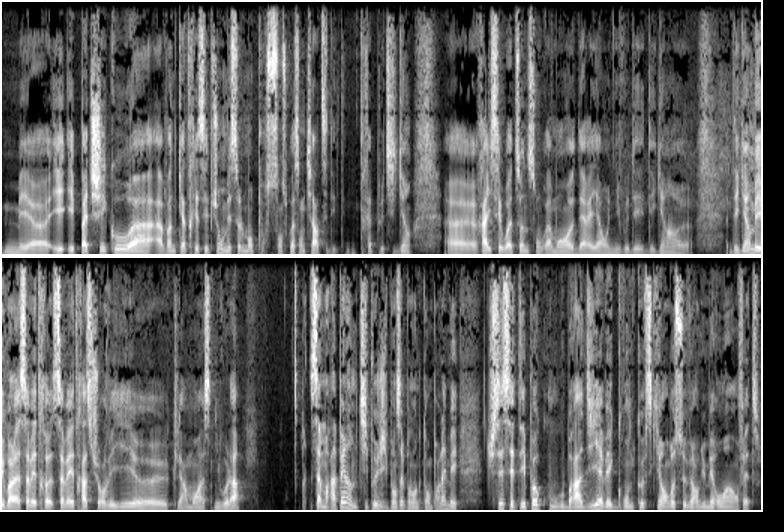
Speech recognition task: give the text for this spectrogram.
Mais euh, et, Pacheco à, à, 24 réceptions, mais seulement pour 160 yards. C'est des très petits gains. Euh, Rice et Watson sont vraiment euh, derrière au niveau des, des gains, des gains. Mais voilà, ça va être ça va être à surveiller clairement à ce niveau-là. Ça me rappelle un petit peu, j'y pensais pendant que tu en parlais, mais tu sais cette époque où Brady avec Gronkowski en receveur numéro 1 en fait.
